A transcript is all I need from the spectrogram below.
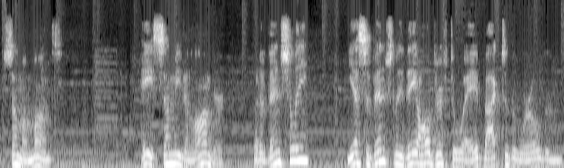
some a month, hey, some even longer. But eventually, yes, eventually they all drift away back to the world and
